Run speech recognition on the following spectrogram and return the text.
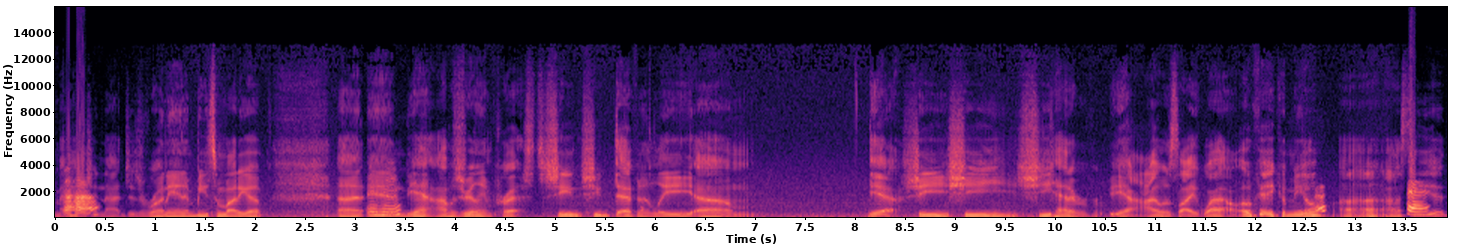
match Uh-huh. and not just run in and beat somebody up. Uh, And yeah, I was really impressed. She she definitely. Um, yeah, she she she had a yeah. I was like, wow, okay, Camille, I, I, I see it.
